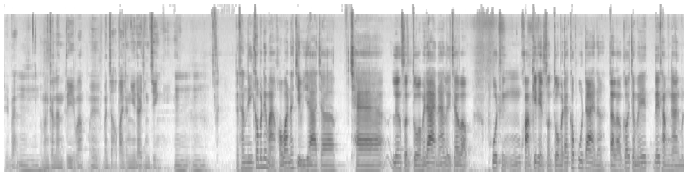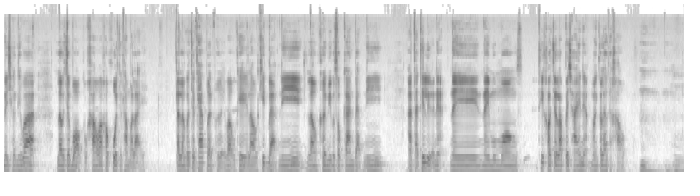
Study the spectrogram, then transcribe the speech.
ที่แบบอืมมันการันตีว่าเออมันจะออกไปทางนี้ได้จริงอืมอืมแต่ทั้งนี้ก็ไม่ได้หมายความว่านักจิตวิทยาจะแชร์เรื่องส่วนตัวไม่ได้นะ หรือจะแบบพูดถึงความคิดเห็นส่วนตัวไม่ได้ก็พูดได้นะแต่เราก็จะไม่ได้ทำงานบนในเชิงที่ว่า เราจะบอกกับเขาว่าเขาควรจะทำอะไร แต่เราก็จะแค่เปิดเผยว่าโอเค เราคิดแบบนี้เราเคยมีประสบการณ์แบบนี้อะแต่ที่เหลือเนี่ยในในมุมมองที่เขาจะรับไปใช้เนี่ย มันก็แล้วแต่เขาอืมอืม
